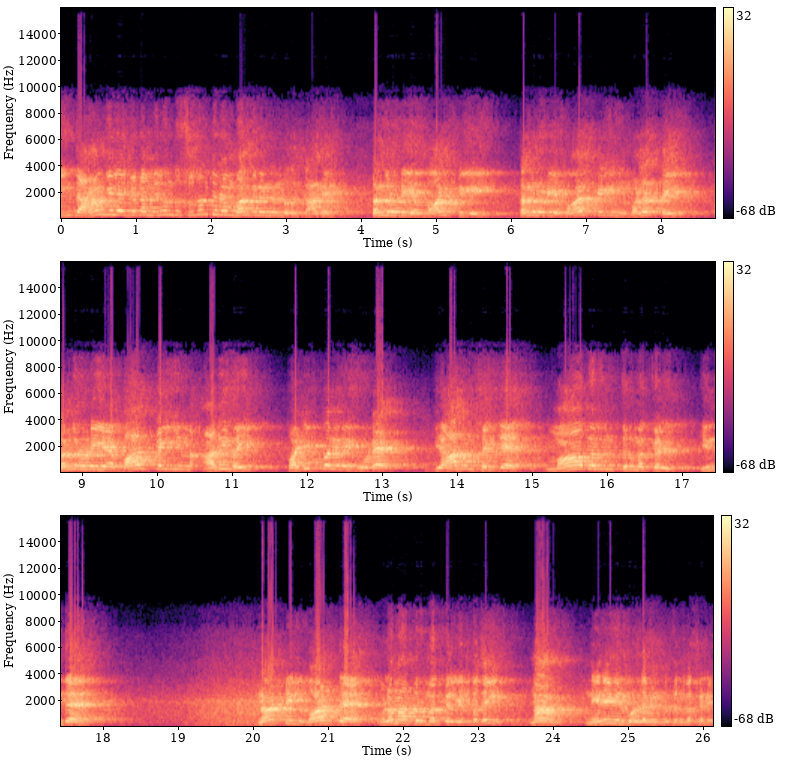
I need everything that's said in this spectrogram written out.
இந்த ஆங்கிலேயர்களிடம் இருந்து சுதந்திரம் வாங்க வேண்டும் என்பதற்காக தங்களுடைய வாழ்க்கையை தங்களுடைய வாழ்க்கையின் வளத்தை தங்களுடைய வாழ்க்கையின் அறிவை படிப்பறிவை கூட தியாகம் செய்த மாபெரும் திருமக்கள் இந்த நாட்டில் வாழ்ந்த உலமா பெருமக்கள் என்பதை நாம் நினைவில் கொள்ள வேண்டும் பெருமக்களே.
